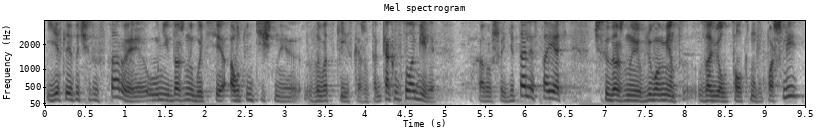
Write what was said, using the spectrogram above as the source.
Если это часы старые, у них должны быть все аутентичные заводские, скажем так, как в автомобиле. Хорошие детали стоять, часы должны в любой момент завел, толкнул, пошли,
